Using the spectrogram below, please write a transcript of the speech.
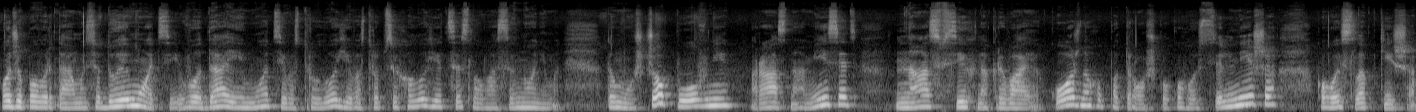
Отже, повертаємося до емоцій. Вода і емоції в астрології, в астропсихології це слова синоніми. Тому що повні раз на місяць нас всіх накриває, кожного потрошку, когось сильніше, когось слабкіше.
